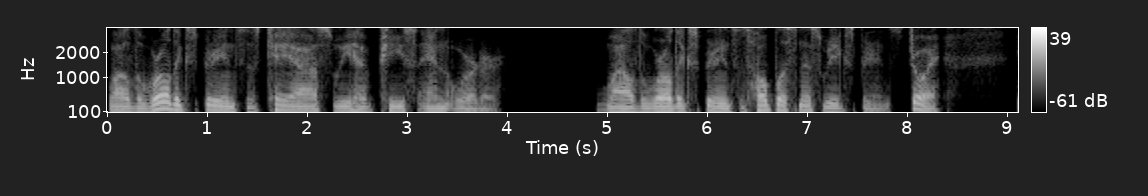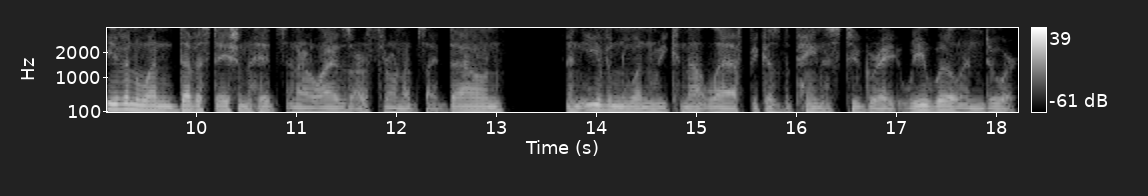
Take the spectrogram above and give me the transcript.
while the world experiences chaos we have peace and order while the world experiences hopelessness, we experience joy. Even when devastation hits and our lives are thrown upside down, and even when we cannot laugh because the pain is too great, we will endure.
